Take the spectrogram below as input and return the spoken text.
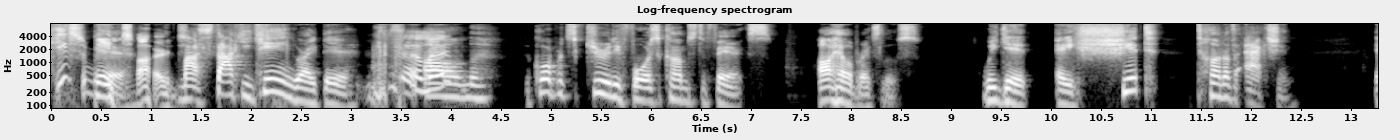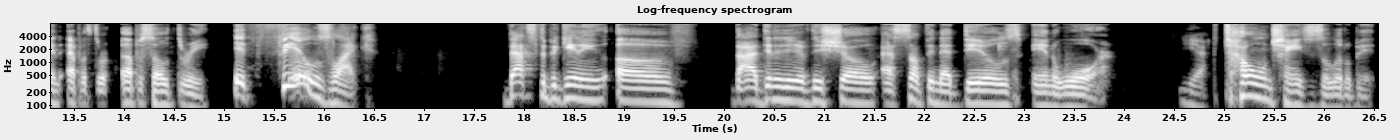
he should be Yeah. in charge. My stocky king right there. Yeah, man. Um, the corporate security force comes to Ferrix. All hell breaks loose. We get a shit ton of action in epi- episode three. It feels like that's the beginning of the identity of this show as something that deals in war. Yeah. The tone changes a little bit.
